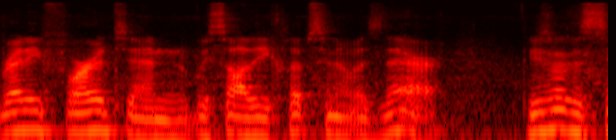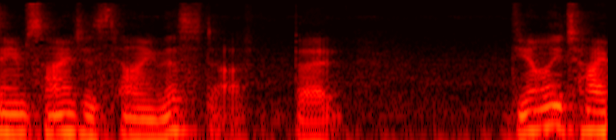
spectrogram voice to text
ready for it, and we saw the eclipse, and it was there. These are the same scientists telling this stuff. But the only time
